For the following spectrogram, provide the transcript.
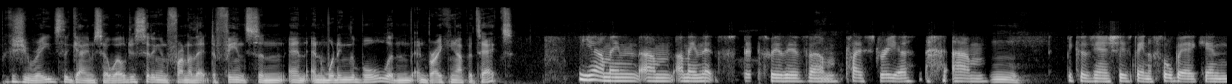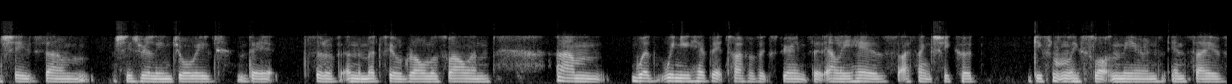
because she reads the game so well, just sitting in front of that defence and, and, and winning the ball and, and breaking up attacks? Yeah, I mean, um, I mean that's that's where they've um, placed Ria, um, mm. because you know she's been a fullback and she's um, she's really enjoyed that sort of in the midfield role as well. And um, with when you have that type of experience that Ali has, I think she could definitely slot in there and, and save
